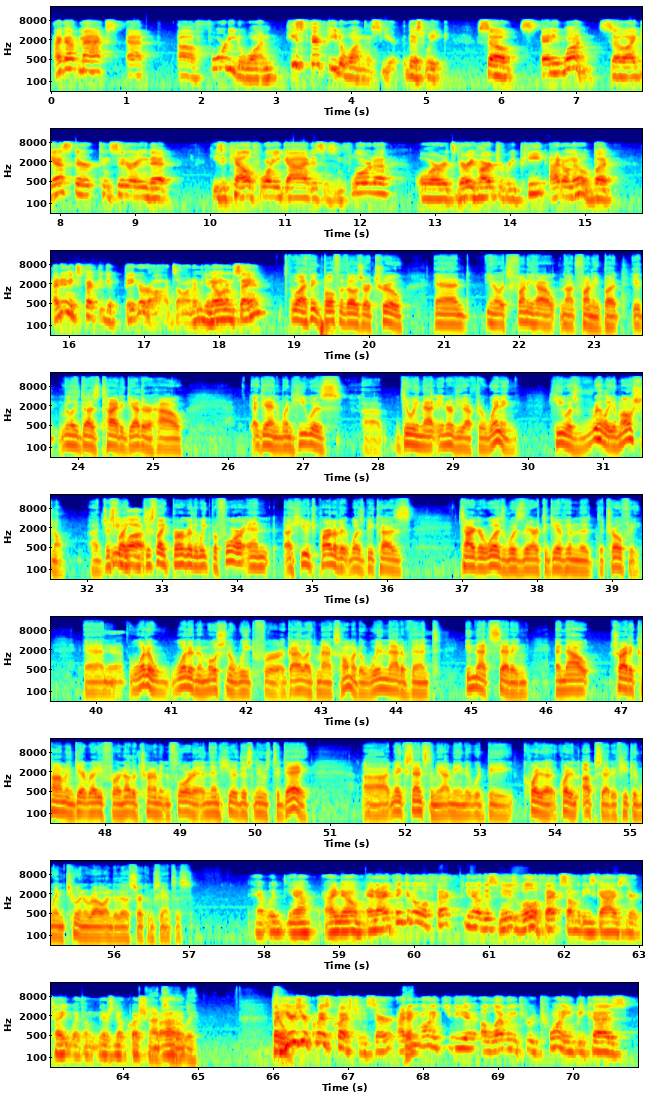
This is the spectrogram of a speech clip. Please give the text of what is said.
I got Max at uh, 40 to 1. He's 50 to 1 this year, this week. So, and he won. So I guess they're considering that he's a California guy. This is in Florida, or it's very hard to repeat. I don't know. But I didn't expect to get bigger odds on him. You know what I'm saying? Well, I think both of those are true. And, you know, it's funny how, not funny, but it really does tie together how, again, when he was uh, doing that interview after winning, he was really emotional, uh, just he like was. just like Berger the week before, and a huge part of it was because Tiger Woods was there to give him the, the trophy. And yeah. what a what an emotional week for a guy like Max Homa to win that event in that setting, and now try to come and get ready for another tournament in Florida, and then hear this news today. Uh, it makes sense to me. I mean, it would be quite a quite an upset if he could win two in a row under those circumstances. That would, yeah, I know, and I think it'll affect. You know, this news will affect some of these guys that are tight with them. There's no question Absolutely. about it. Absolutely. But so, here's your quiz question, sir. I didn't want to give you 11 through 20 because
